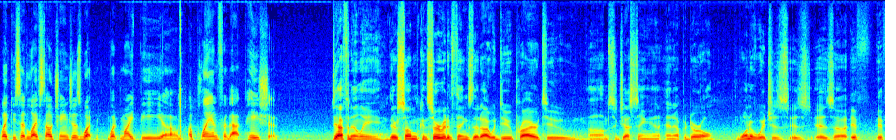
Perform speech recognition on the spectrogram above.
like you said, lifestyle changes, what, what might be um, a plan for that patient? Definitely. There's some conservative things that I would do prior to um, suggesting an, an, epidural. One of which is, is, is uh, if, if,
